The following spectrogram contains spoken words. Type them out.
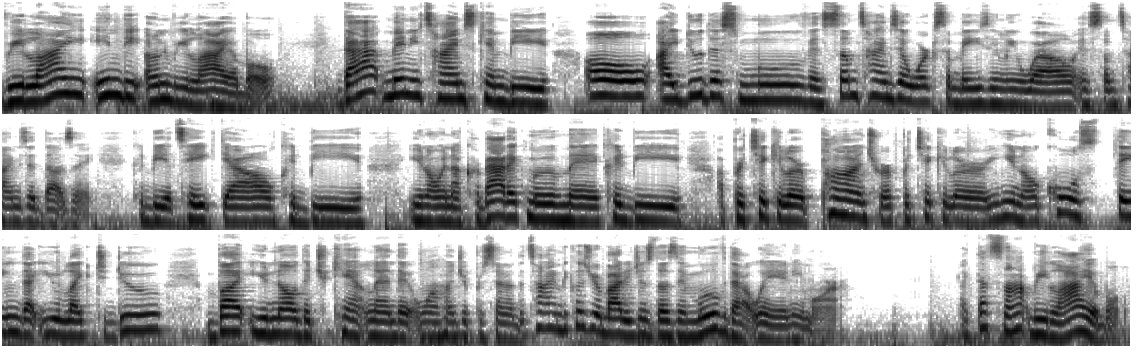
Relying in the unreliable that many times can be oh i do this move and sometimes it works amazingly well and sometimes it doesn't. Could be a takedown could be you know an acrobatic movement could be a particular punch or a particular you know cool thing that you like to do but you know that you can't land it 100% of the time because your body just doesn't move that way anymore. Like that's not reliable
